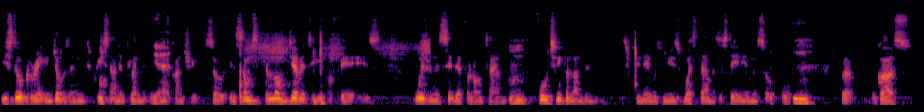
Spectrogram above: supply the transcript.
you're still creating jobs and increasing unemployment within Yeah. the country. So, in some sense, the longevity of it is always going to sit there for a long time. Mm. And fortunately for London, it's been able to use West Ham as a stadium and so forth. Mm. But regardless,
